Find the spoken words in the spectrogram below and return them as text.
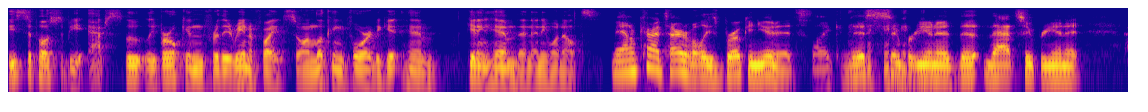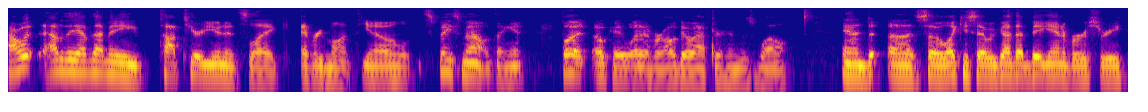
He's supposed to be absolutely broken for the arena fight, so I'm looking forward to get him getting him than anyone else. Man, I'm kind of tired of all these broken units, like this super unit, th- that super unit. How how do they have that many top tier units like every month? You know, Space Mount, dang it. But okay, whatever. I'll go after him as well. And uh, so, like you said, we've got that big anniversary.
